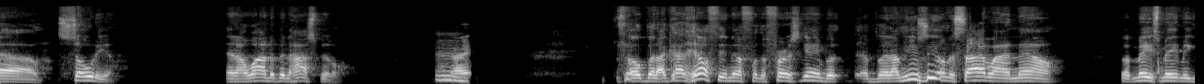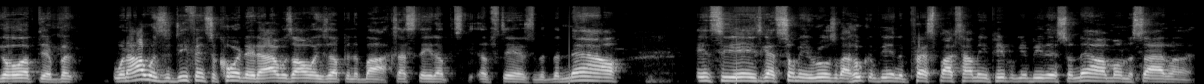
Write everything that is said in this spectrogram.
uh, sodium, and I wound up in the hospital. Mm. Right. So, but I got healthy enough for the first game, but but I'm usually on the sideline now. But Mace made me go up there. But when I was the defensive coordinator, I was always up in the box. I stayed up upstairs. But but now NCAA's got so many rules about who can be in the press box, how many people can be there. So now I'm on the sideline.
